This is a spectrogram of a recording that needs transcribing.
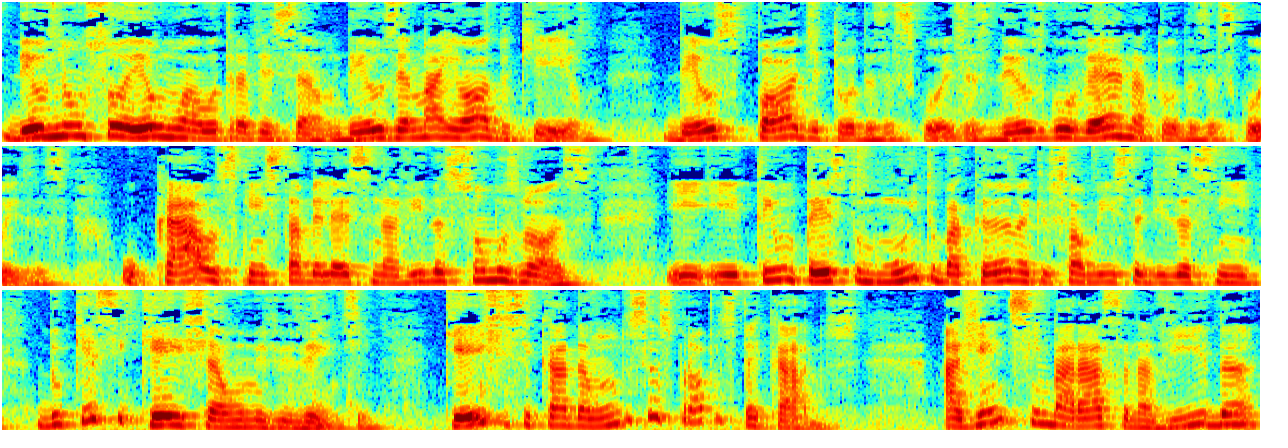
Deus não sou eu numa outra versão, Deus é maior do que eu. Deus pode todas as coisas, Deus governa todas as coisas. O caos quem estabelece na vida somos nós. E, e, tem um texto muito bacana que o salmista diz assim: Do que se queixa o homem vivente? Queixe-se cada um dos seus próprios pecados. A gente se embaraça na vida,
